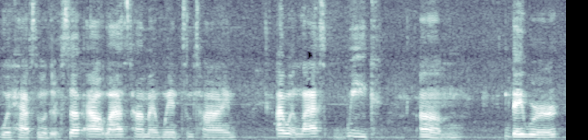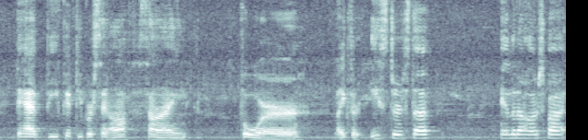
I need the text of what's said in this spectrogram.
would have some of their stuff out. Last time I went sometime, I went last week, um, they were, they had the 50% off sign for like their Easter stuff in the dollar spot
